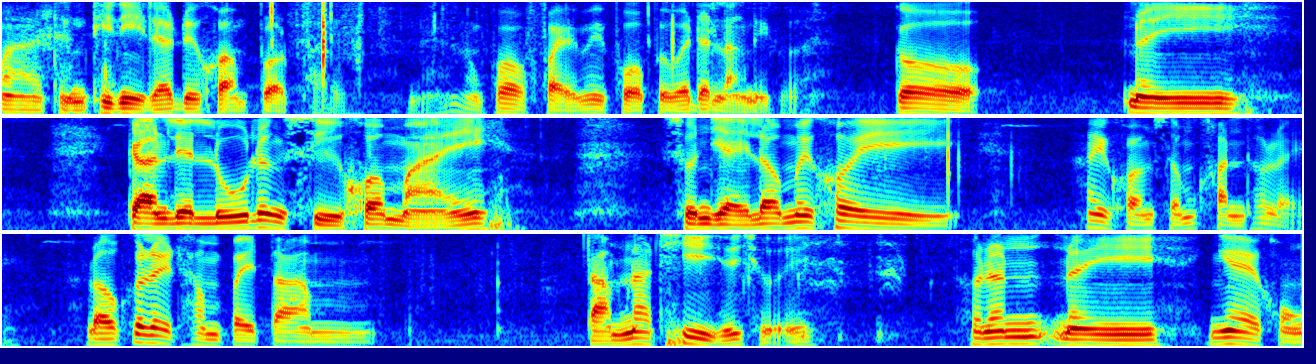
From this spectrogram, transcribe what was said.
มาถึงที่นี่แล้วด้วยความปลอดภัยหลวงพ่อไฟไม่พอไปไว้ด้านหลังดีกว่า ก็ในการเรียนรู้เรื่องสื่อความหมาย ส่วนใหญ่เราไม่ค่อยให้ความสำคัญเท่าไหร่ เราก็เลยทำไปตามตามหน้าที่เฉยๆ เพราะนั้นในแง่ของ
